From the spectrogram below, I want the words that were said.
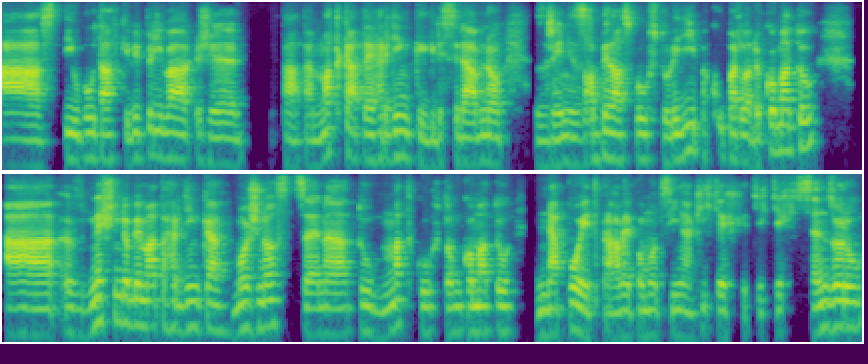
A z té upoutávky vyplývá, že ta, ta matka té hrdinky kdysi dávno zřejmě zabila spoustu lidí, pak upadla do komatu a v dnešní době má ta hrdinka možnost se na tu matku v tom komatu napojit právě pomocí nějakých těch, těch, těch senzorů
